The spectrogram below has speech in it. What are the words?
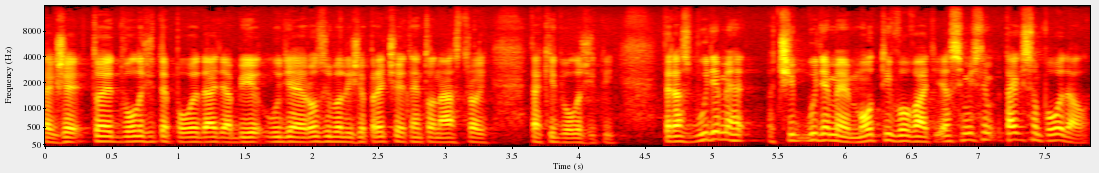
Takže to je dôležité povedať, aby ľudia aj rozumeli, že prečo je tento nástroj taký dôležitý. Teraz budeme, či budeme motivovať, ja si myslím, tak som povedal,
